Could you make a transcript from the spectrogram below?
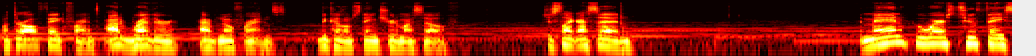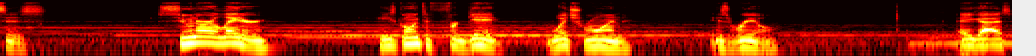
but they're all fake friends. I'd rather have no friends because I'm staying true to myself. Just like I said, the man who wears two faces, sooner or later, he's going to forget which one is real. Hey, you guys,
